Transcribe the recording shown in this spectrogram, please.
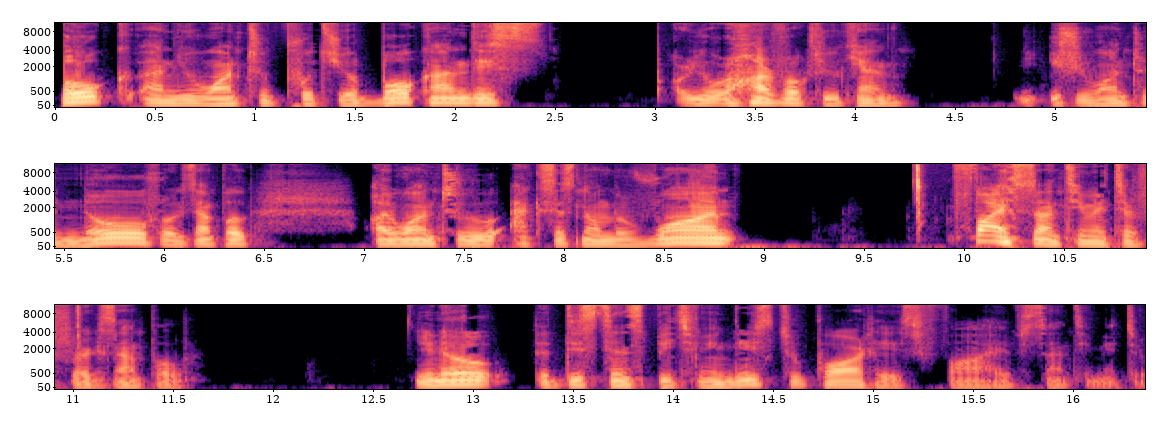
book and you want to put your book on this your artwork, you can. If you want to know, for example, I want to access number one five centimeter, for example, you know the distance between these two parts is five centimeter.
